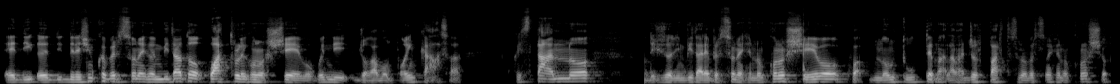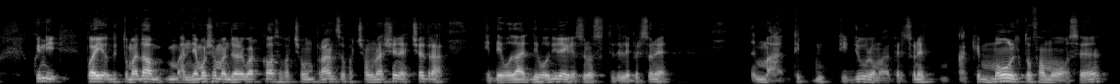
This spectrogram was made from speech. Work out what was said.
e di, eh, di, delle 5 persone che ho invitato 4 le conoscevo, quindi giocavo un po' in casa. Quest'anno ho deciso di invitare persone che non conoscevo, qua, non tutte, ma la maggior parte sono persone che non conoscevo. Quindi poi ho detto, ma dai, andiamoci a mangiare qualcosa, facciamo un pranzo, facciamo una cena, eccetera. E devo, da- devo dire che sono state delle persone, ma ti, ti giuro, ma persone anche molto famose,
